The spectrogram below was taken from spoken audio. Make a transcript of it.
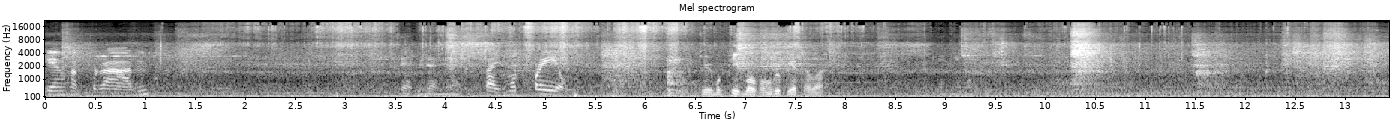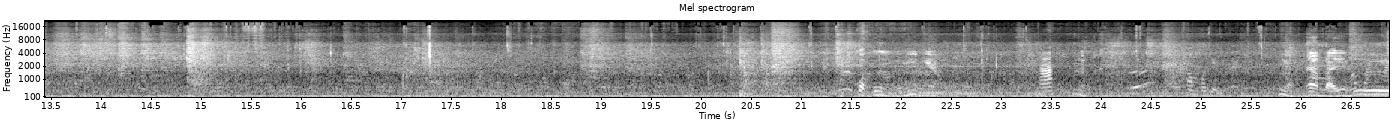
แกงผักปราน แสบไม่ได้แน่ ใส่มดเปรี้ยวถือบักพริกบอกผมคือเปียดทำไมกว่ากุ้งก็มีเงี้ยนะต้องไปเห็นน้ำไหลเฮ้ย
